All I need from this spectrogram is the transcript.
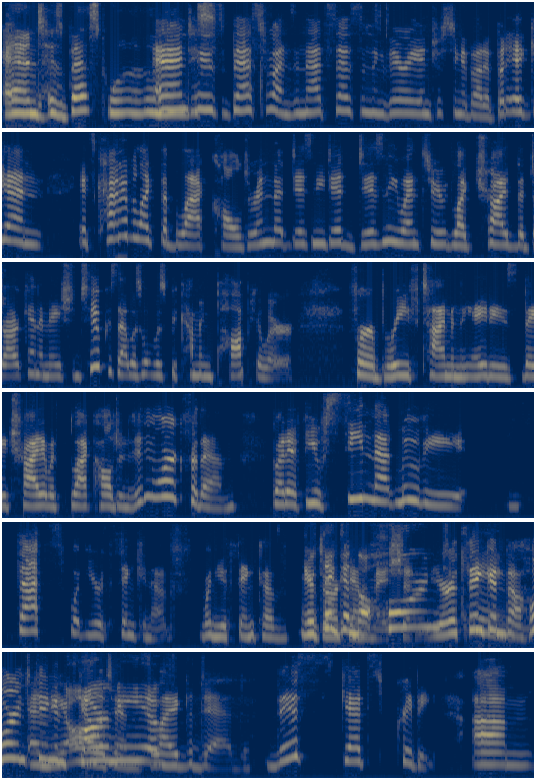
and his best ones. and his best ones, and that says something very interesting about it. But again. It's kind of like the Black Cauldron that Disney did. Disney went through, like, tried the dark animation too, because that was what was becoming popular for a brief time in the 80s. They tried it with Black Cauldron. It didn't work for them. But if you've seen that movie, that's what you're thinking of when you think of You're thinking the animation. Horned You're thinking King the Horned and King the and, army skeletons. of Like the dead. this gets creepy. Um,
